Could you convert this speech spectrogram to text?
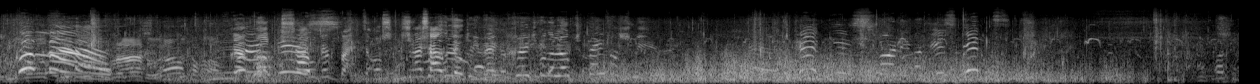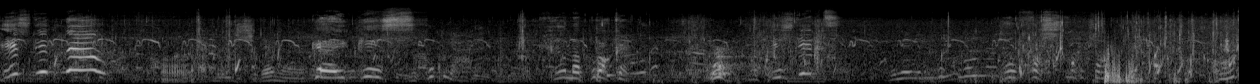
Kom maar. Nou, ik zou er buiten als ik zou het ook niet weten. Een geurtje van de teen van smeren. Kijk eens, Bonnie, wat is dit? Wat is dit nou? Kijk eens. Ga maar pakken. Wat is dit? Hou vast, mag ik zo? Goed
